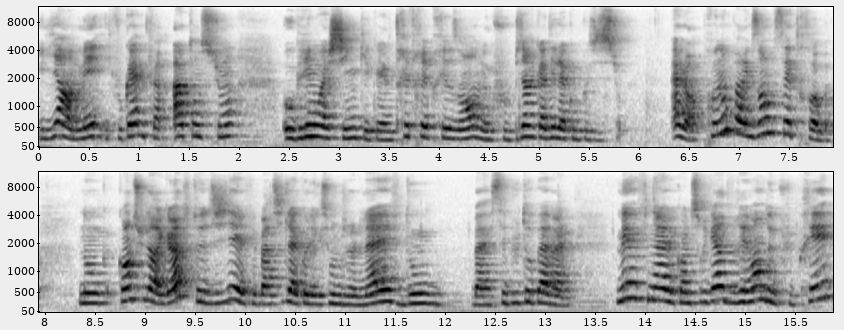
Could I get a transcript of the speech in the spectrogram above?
il y a un mais, il faut quand même faire attention au greenwashing qui est quand même très très présent, donc il faut bien regarder la composition. Alors, prenons par exemple cette robe. Donc quand tu la regardes, tu te dis elle fait partie de la collection John Life, donc bah, c'est plutôt pas mal. Mais au final, quand tu regardes vraiment de plus près,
